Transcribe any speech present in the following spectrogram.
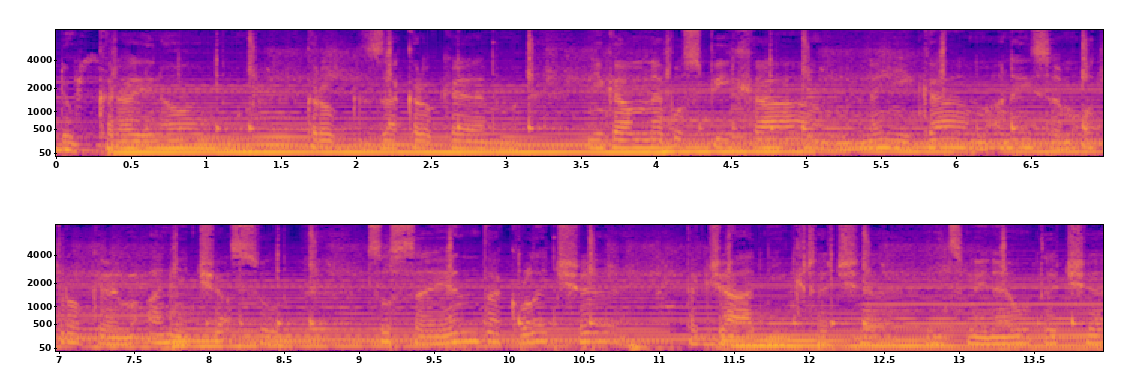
Jdu krajinou, krok za krokem, nikam nepospíchám, není kam a nejsem otrokem ani času. co se jen tak vleče, tak žádný křeče, nic mi neuteče.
